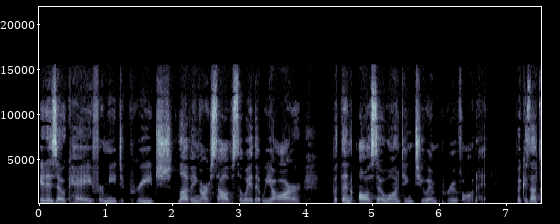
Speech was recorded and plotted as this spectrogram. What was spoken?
it is okay for me to preach loving ourselves the way that we are, but then also wanting to improve on it because that's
